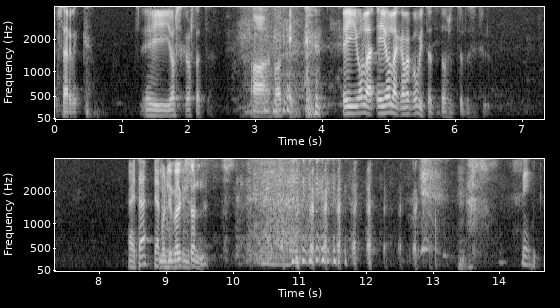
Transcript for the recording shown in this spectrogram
ükssarvik? ei oska vastata. aa, okei okay. ei ole, ei ole ka väga huvitatud ausalt öeldes, aitäh. mul juba üks on nii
